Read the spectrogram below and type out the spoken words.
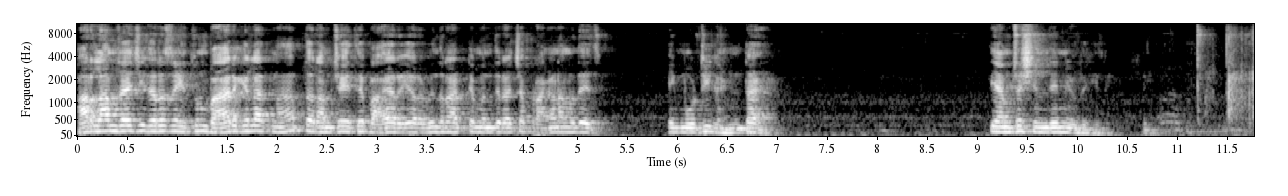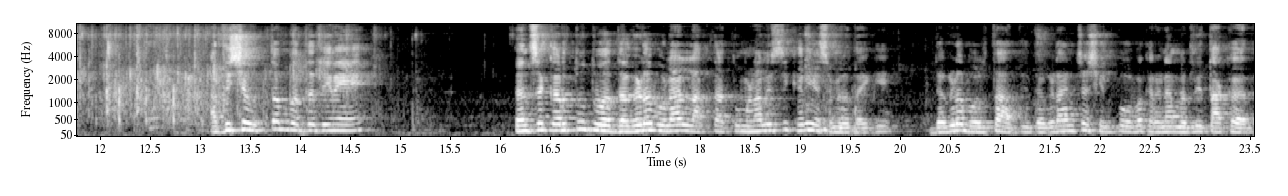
फार लांब जायची गरज नाही. इथून बाहेर गेलात ना तर आमच्या इथे बाहेर या रवींद्र नाट्य मंदिराच्या प्रांगणामध्येच एक मोठी घंटा आहे. ती आमच्या शिंदे निवडून गेली. अतिशय उत्तम पद्धतीने त्यांचं कर्तृत्व दगडं बोलायला लागतात. तू म्हणालीस ती खरी असं मिळत आहे की दगडं बोलतात. ती दगडांच्या शिल्प उभं करण्यामधली ताकद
